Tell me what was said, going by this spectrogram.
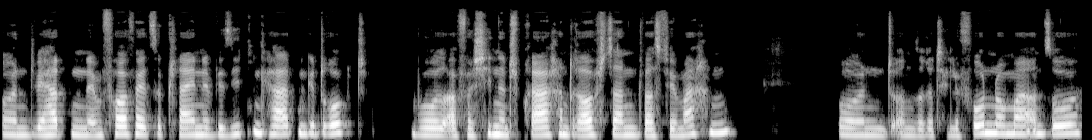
Und wir hatten im Vorfeld so kleine Visitenkarten gedruckt, wo auf verschiedenen Sprachen drauf stand, was wir machen und unsere Telefonnummer und so.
